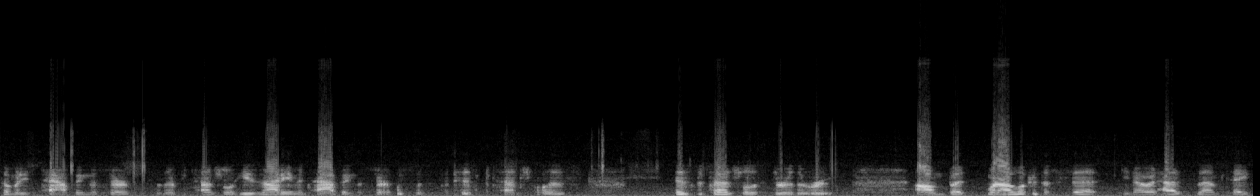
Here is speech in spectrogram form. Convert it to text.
somebody's tapping the surface of their potential. He's not even tapping the surface of his potential. His his potential is through the roof. Um, but when I look at the fit, you know, it has them take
